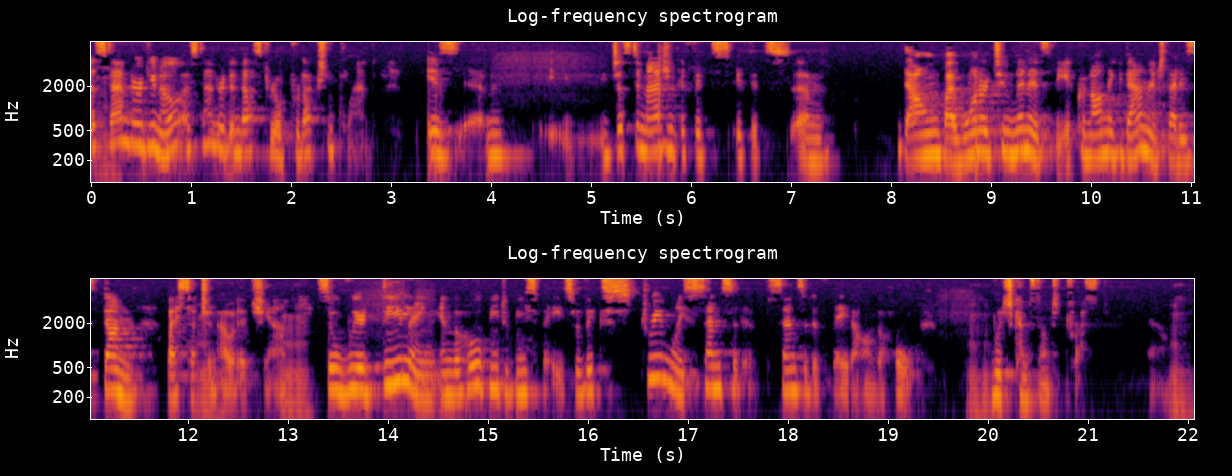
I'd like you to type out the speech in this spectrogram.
a standard, you know, a standard industrial production plant is, um, just imagine if it's, if it's, um, down by one or two minutes, the economic damage that is done by such mm. an outage. Yeah. Mm. So we're dealing in the whole B2B space with extremely sensitive, sensitive data on the whole, mm-hmm. which comes down to trust. Yeah. Mm.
